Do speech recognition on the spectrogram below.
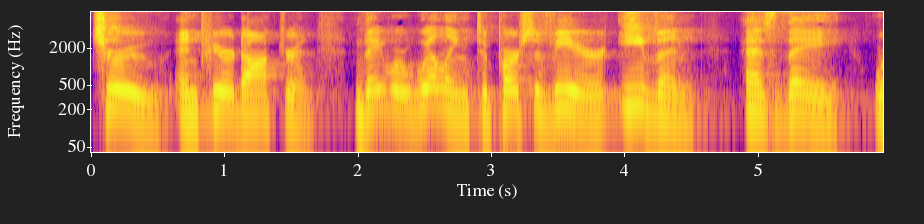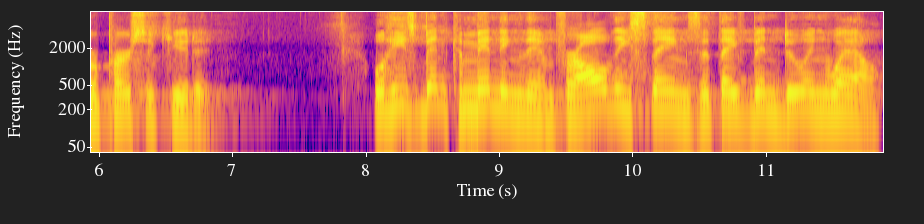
true and pure doctrine. They were willing to persevere even as they were persecuted. Well, he's been commending them for all these things that they've been doing well.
